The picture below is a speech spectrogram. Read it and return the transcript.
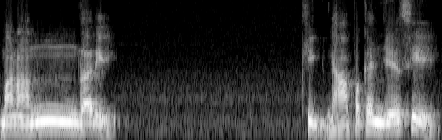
మన అందరి కి జ్ఞాపకం చేసి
